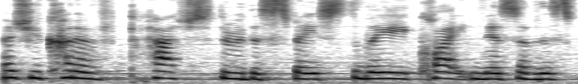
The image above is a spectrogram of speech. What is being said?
As you kind of pass through the space, the quietness of this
